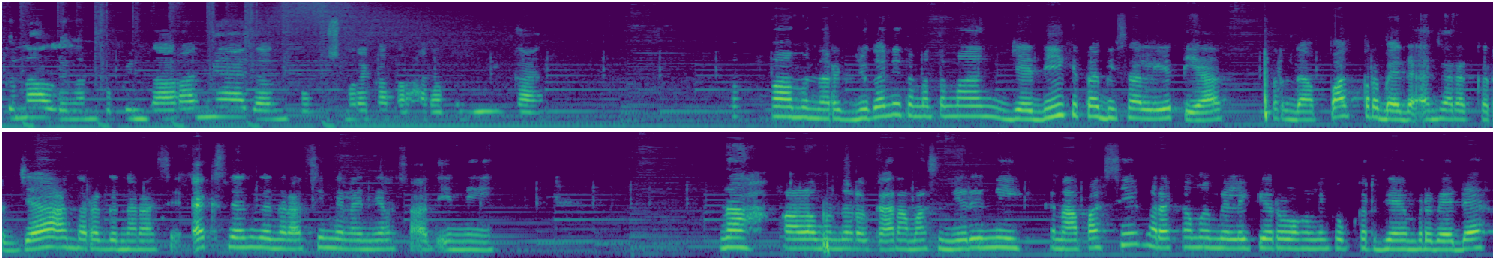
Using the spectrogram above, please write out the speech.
dikenal dengan kepintarannya dan fokus mereka terhadap pendidikan. Wah, menarik juga nih teman-teman. Jadi kita bisa lihat ya, terdapat perbedaan cara kerja antara generasi X dan generasi milenial saat ini. Nah, kalau menurut Kak Rama sendiri nih, kenapa sih mereka memiliki ruang lingkup kerja yang berbeda?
